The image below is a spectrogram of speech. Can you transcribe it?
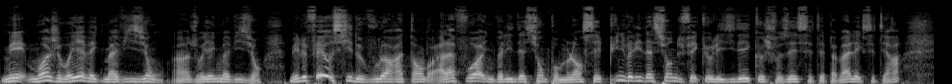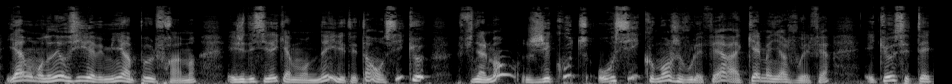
mais moi je le voyais avec ma vision, hein, je voyais avec ma vision. Mais le fait aussi de vouloir attendre à la fois une validation pour me lancer, puis une validation du fait que les idées que je faisais c'était pas mal, etc. Il y a un moment donné aussi, j'avais mis un peu le frein, hein, et j'ai décidé qu'à un moment donné, il était temps aussi que finalement, j'écoute aussi comment je voulais faire, à quelle manière je voulais le faire, et que c'était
